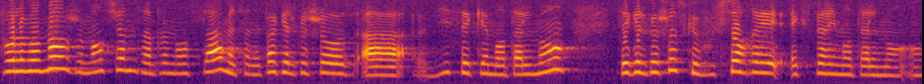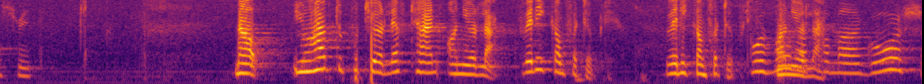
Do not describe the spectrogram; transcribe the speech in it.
Pour le moment, je mentionne simplement cela, mais ce n'est pas quelque chose à disséquer mentalement, c'est quelque chose que vous saurez expérimentalement ensuite. Now, you have to put your left hand on your lap, very comfortably, very comfortably Posez on your lap. main gauche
